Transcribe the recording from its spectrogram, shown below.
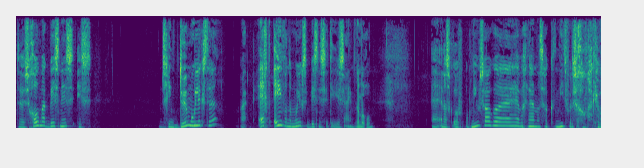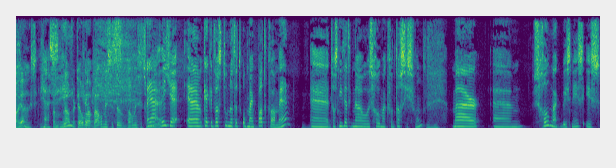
de schoonmaakbusiness is misschien de moeilijkste. Maar echt een van de moeilijkste businessen die er zijn. En waarom? Eh, en als ik het opnieuw zou eh, hebben gedaan, dan zou ik het niet voor de schoonmaak hebben Oh ja? gekozen. Ja, zeker. nou, vertel, waar- waarom is het, eh, waarom is het zo Nou ja, moeilijk? weet je, kijk, het was toen dat het op mijn pad kwam. Hè? Mhm. Het was niet dat ik nou schoonmaak fantastisch vond. Mhm. Maar ehm schoonmaakbusiness is...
